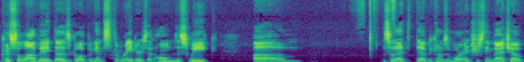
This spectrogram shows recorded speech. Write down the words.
Chris Olave does go up against the Raiders at home this week. Um, so that that becomes a more interesting matchup.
